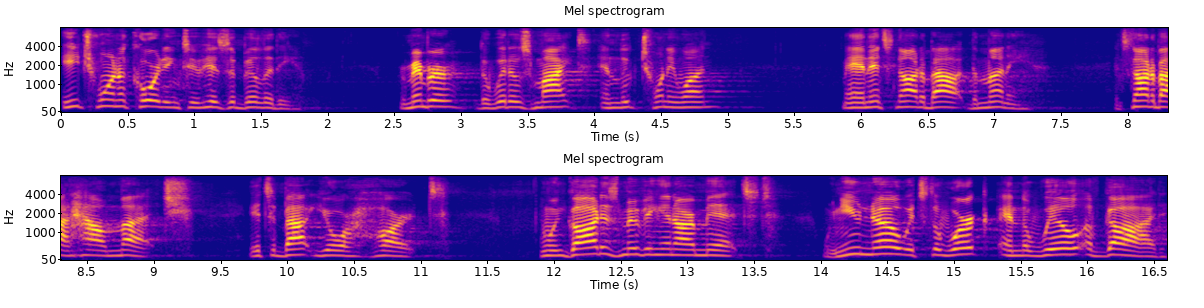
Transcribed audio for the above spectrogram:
each one according to his ability. Remember the widow's mite in Luke 21? Man, it's not about the money, it's not about how much, it's about your heart. And when God is moving in our midst, when you know it's the work and the will of God,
